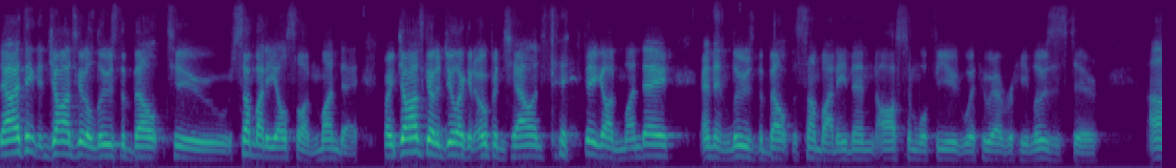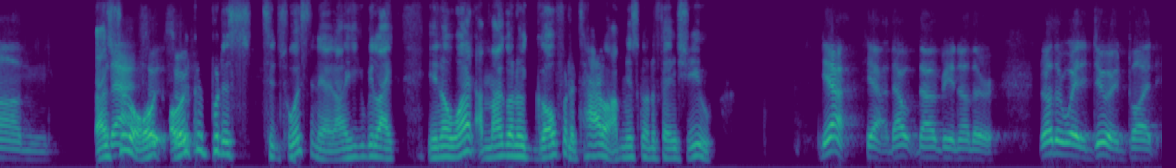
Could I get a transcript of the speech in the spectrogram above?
Now I think that John's going to lose the belt to somebody else on Monday. Like John's going to do like an open challenge thing on Monday and then lose the belt to somebody. Then Austin will feud with whoever he loses to. Um, That's that. true. Or, so, so, or he could put a twist in there. He could be like, you know what? I'm not going to go for the title. I'm just going to face you. Yeah, yeah, that that would be another another way to do it. But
